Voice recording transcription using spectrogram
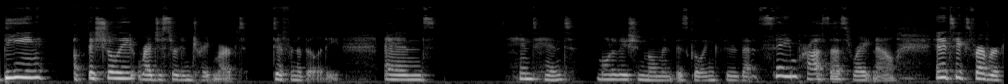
being officially registered and trademarked different ability. And hint, hint, motivation moment is going through that same process right now. And it takes forever.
